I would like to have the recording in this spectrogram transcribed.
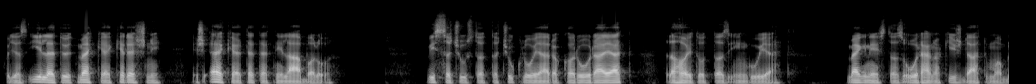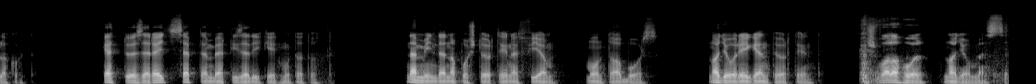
hogy az illetőt meg kell keresni, és el kell tetetni lábalól. Visszacsúsztatta csuklójára karóráját, lehajtotta az ingúját. Megnézte az órán a kis dátumablakot. 2001. szeptember 10-ét mutatott. Nem mindennapos történet, fiam, mondta a borz. Nagyon régen történt, és valahol nagyon messze.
